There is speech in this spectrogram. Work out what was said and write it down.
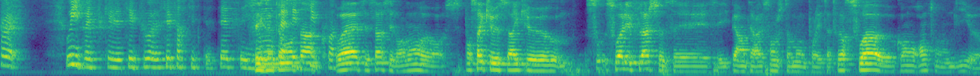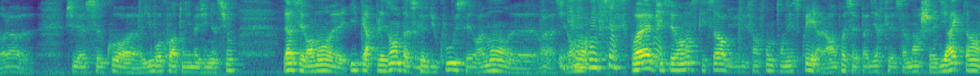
Ouais. Oui, parce que c'est sorti de ta tête et ils vont flasher dessus, quoi. Ouais, c'est ça, c'est vraiment. Euh, c'est pour ça que c'est vrai que soit les flashs, c'est hyper intéressant justement pour les tatoueurs, soit euh, quand on rentre, on me dit, euh, voilà, j'ai ce cours, libre cours à ton imagination. Là, c'est vraiment euh, hyper plaisant parce que du coup, c'est vraiment. Euh, voilà, Ils te font confiance. Quoi. Ouais, puis c'est vraiment ce qui sort du, fin fond de ton esprit. Alors après, ça veut pas dire que ça marche direct. Hein.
